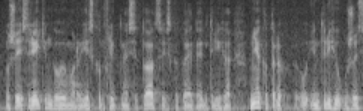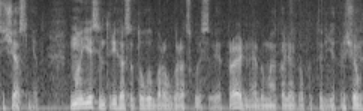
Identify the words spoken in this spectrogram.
потому что есть рейтинговые мэры, есть конфликтная ситуация, есть какая-то интрига. В некоторых э, интриги уже сейчас нет. Но есть интрига зато выборов в городской совет, правильно? Я думаю, коллега подтвердит. Причем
